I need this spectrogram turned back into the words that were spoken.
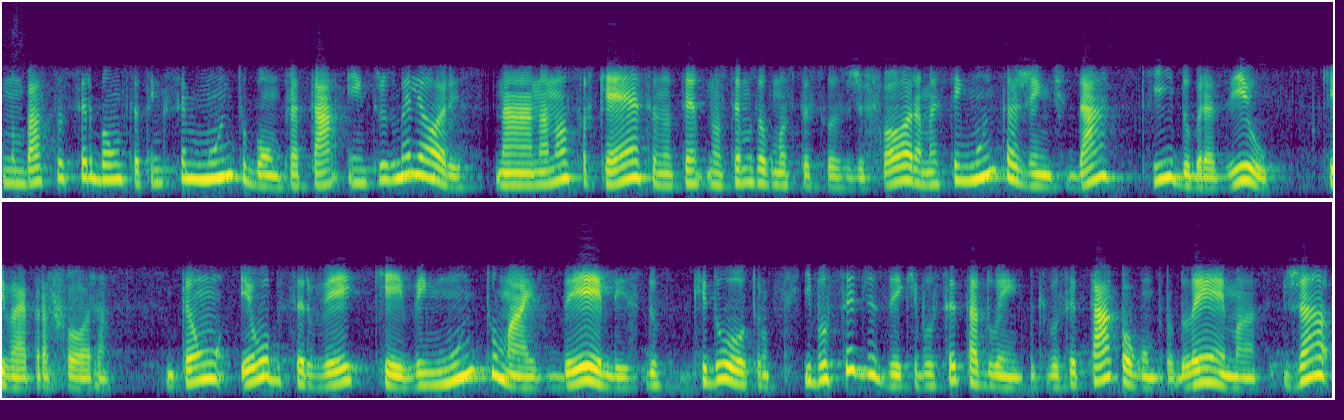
Não basta ser bom, você tem que ser muito bom para estar entre os melhores. Na, na nossa orquestra, nós, nós temos algumas pessoas de fora, mas tem muita gente daqui do Brasil que vai para fora. Então, eu observei que vem muito mais deles do que do outro. E você dizer que você está doente, que você está com algum problema, já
